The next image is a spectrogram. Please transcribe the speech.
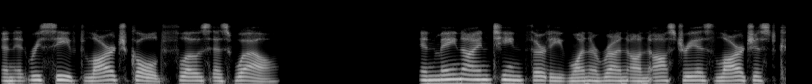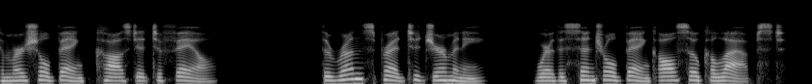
and it received large gold flows as well. In May 1931 a run on Austria's largest commercial bank caused it to fail. The run spread to Germany, where the central bank also collapsed.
